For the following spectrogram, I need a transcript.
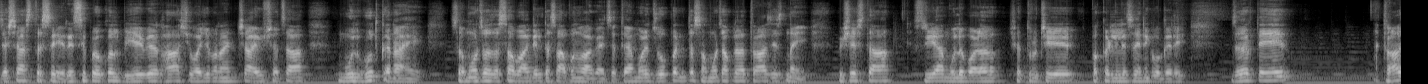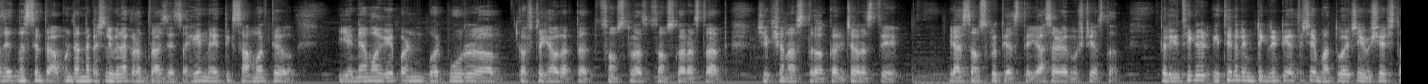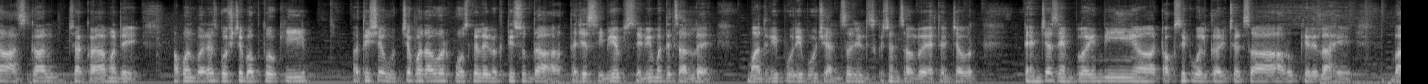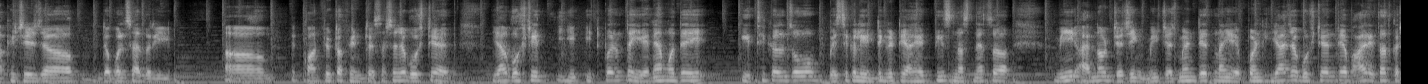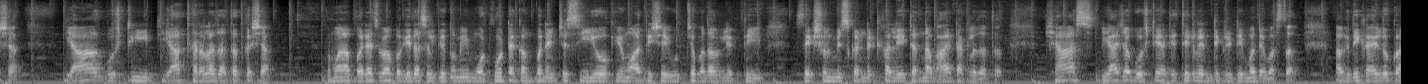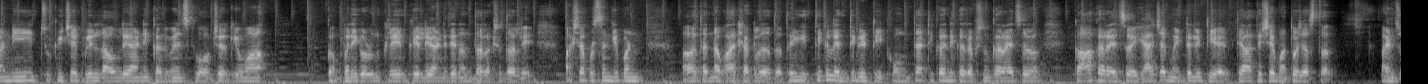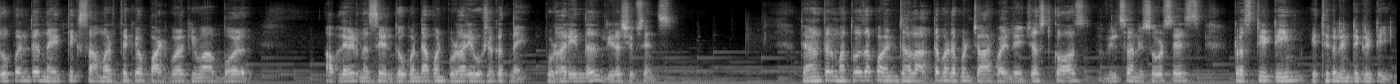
जशाच तसे रेसिप्रोकल बिहेवियर हा शिवाजी महाराजांच्या आयुष्याचा मूलभूत कणा आहे. समोरचा जसा वागेल तसा आपण वागायचं. त्यामुळे जोपर्यंत समोरचा आपल्याला त्रास देत नाही विशेषतः स्त्रिया मुलंबाळं शत्रूचे पकडलेले सैनिक वगैरे जर ते त्रास देत नसतील तर आपण त्यांना कशाला विनाकारण त्रास द्यायचा? हे नैतिक सामर्थ्य येण्यामागे पण भरपूर कष्ट घ्यावं लागतात. संस्कार संस्कार असतात शिक्षण असतं कल्चर असते. या संस्कृती असते या सगळ्या गोष्टी असतात. तर इथिकल इथिकल इंटिग्रिटी अतिशय महत्त्वाची विशेषतः आजकालच्या काळामध्ये आपण बऱ्याच गोष्टी बघतो की अतिशय उच्च पदावर पोहोचलेले व्यक्तीसुद्धा त्याचे सी बी एफ सेवेमध्ये चाललं आहे माधवी पुरी बुच यांचं जे डिस्कशन चालू आहे त्यांच्यावर त्यांच्याच एम्प्लॉईंनी टॉक्सिक वर्क कल्चरचा आरोप केलेला आहे. बाकीचे ज्या double salary conflict of interest अशा ज्या गोष्टी आहेत या गोष्टी इ- इथपर्यंत येण्यामध्ये इथिकल जो बेसिकली इंटिग्रिटी आहे तीच नसण्याचं मी आय एम नॉट जजिंग मी जजमेंट देत नाही आहे पण या ज्या गोष्टी आहेत त्या बाहेर येतात कशा? या गोष्टी या थराला जातात कशा? तुम्हाला बऱ्याच वेळा बघित असेल की तुम्ही मोठमोठ्या कंपन्यांचे सीईओ किंवा अतिशय उच्च पदावर व्यक्ती सेक्शुअल मिसकंडक्ट खाली त्यांना बाहेर टाकलं जातं. ह्या या ज्या गोष्टी आहेत इथिकल इंटिग्रिटीमध्ये बसतात. अगदी काही लोकांनी चुकीचे बिल लावले आणि कन्व्हिन्स व्हाउचर किंवा कंपनीकडून क्लेम केले आणि ते नंतर लक्षात आले. अशा प्रसंगी पण त्यांना बाहेर टाकलं जातं. ते इथिकल इंटिग्रिटी कोणत्या ठिकाणी करप्शन करायचं का करायचं ह्या ज्या मेंटॅलिटी आहेत त्या अतिशय महत्त्वाच्या असतात. आणि जोपर्यंत नैतिक सामर्थ्य किंवा पाठबळ किंवा बळ आपल्याकडे नसेल तोपर्यंत आपण पुढारी होऊ शकत नाही. पुढारी इन द लिडरशिप सेन्स त्यानंतर महत्त्वाचा पॉईंट झाला आत्तापर्यंत आपण चार पाहिले. Just cause wills and resources trusty team ethical integrity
